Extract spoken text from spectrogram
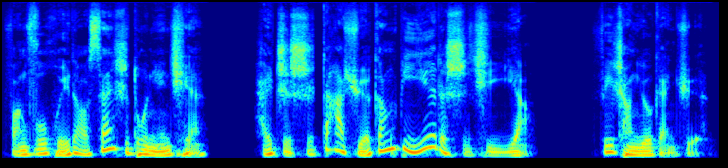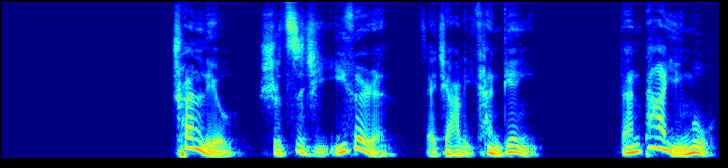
仿佛回到三十多年前，还只是大学刚毕业的时期一样，非常有感觉。串流是自己一个人在家里看电影，但大荧幕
